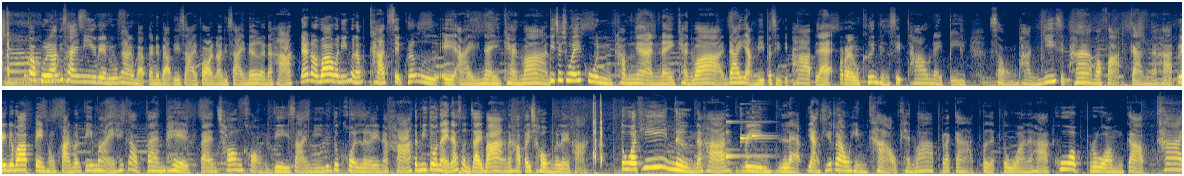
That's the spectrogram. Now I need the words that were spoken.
Channel, Designers พบกับคุณน้ำดีไซน์มีเรียนรู้งานแบบกันในแบบดีไซน์ for non designer นะคะ แน่นอนว่าวันนี้คุณน้ำคัด 10 เครื่องมือ AI ใน Canva ที่จะช่วยให้คุณทำงานใน Canva ได้อย่างมีประสิทธิภาพ และเร็วขึ้นถึง 10 เท่าในปี 2025 มาฝากกันนะคะ เรียกได้ว่าเป็นของขวัญวันปีใหม่ให้กับแฟนเพจแฟนช่องของดีไซน์มีทุกๆ คนเลยนะคะ จะมีตัวไหนน่าสนใจบ้างนะคะ ไปชมกันเลยค่ะ ตัวที่1นะคะ Dream Lab อย่างที่เราเห็นข่าวแคนว่าประกาศเปิดตัวนะคะ ควบรวมกับค่าย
